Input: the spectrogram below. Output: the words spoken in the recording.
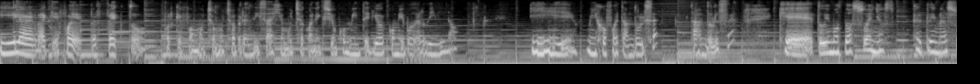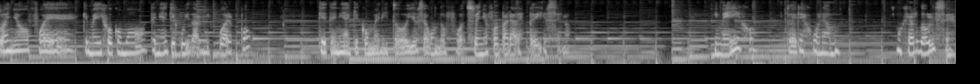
y la verdad que fue perfecto porque fue mucho, mucho aprendizaje, mucha conexión con mi interior, con mi poder divino. Y mi hijo fue tan dulce, tan dulce, que tuvimos dos sueños. El primer sueño fue que me dijo cómo tenía que cuidar mi cuerpo que tenía que comer y todo, y el segundo sueño fue para despedirse, ¿no? Y me dijo, tú eres una mujer dulce,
